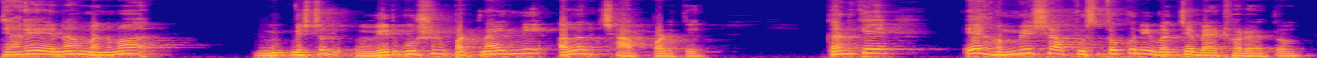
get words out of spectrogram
ત્યારે એના મનમાં મિસ્ટર વીરભૂષણ પટનાયકની અલગ છાપ પડતી. કારણ કે એ હંમેશા પુસ્તકોની વચ્ચે બેઠો રહેતો,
